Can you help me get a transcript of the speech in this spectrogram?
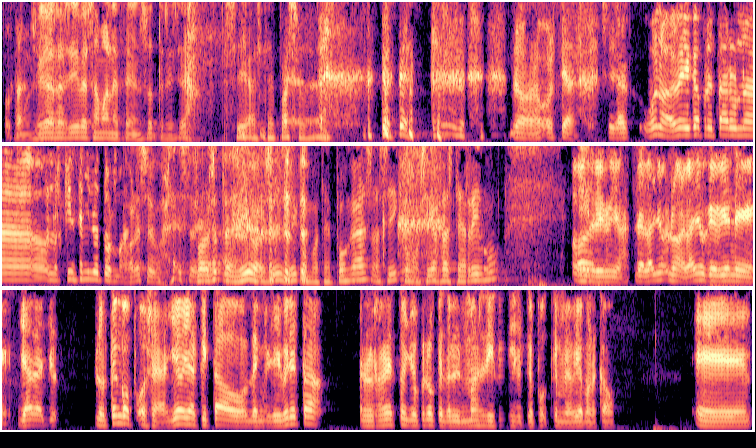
Como sigas así, ves amanecer en Sotres ya. Sí, a este paso. no, hostias. Bueno, hay que apretar unos 15 minutos más. Por eso, por eso. Por eso te digo, sí, sí, como te pongas así, como sigas a este ritmo. Madre mía, el año, no, el año que viene ya lo tengo, o sea, yo ya he quitado de mi libreta el reto, yo creo que del más difícil que, que me había marcado. Eh,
